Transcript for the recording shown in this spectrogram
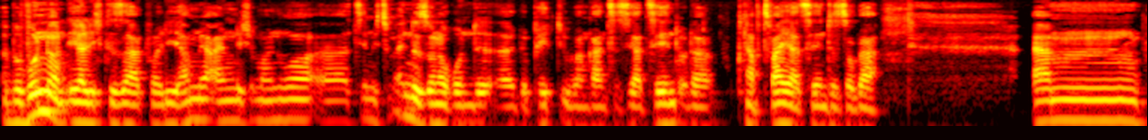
äh, bewundern, ehrlich gesagt, weil die haben ja eigentlich immer nur äh, ziemlich zum Ende so eine Runde äh, gepickt über ein ganzes Jahrzehnt oder knapp zwei Jahrzehnte sogar. Ähm,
